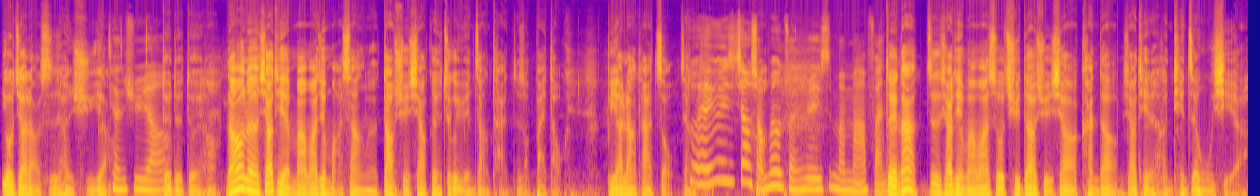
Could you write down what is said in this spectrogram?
幼教老师很需要，很需要。对对对，哈。然后呢，小铁人妈妈就马上呢到学校跟这个园长谈，就说拜托。不要让他走，这样对，因为叫小朋友转学也是蛮麻烦的。对，那这个小铁妈妈说，去到学校看到小铁人很天真无邪啊，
